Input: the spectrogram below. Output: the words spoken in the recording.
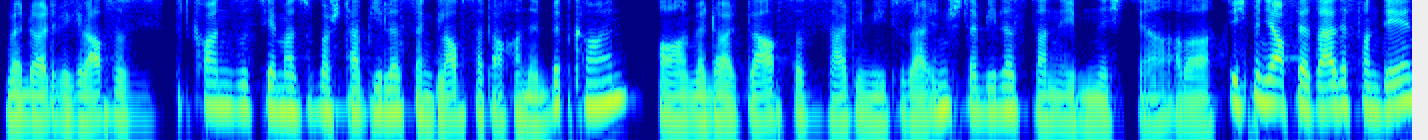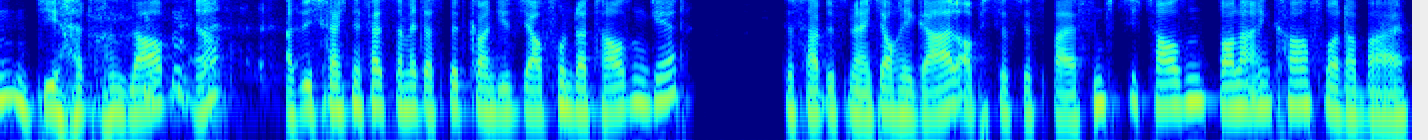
wenn du halt glaubst, dass das Bitcoin-System halt super stabil ist, dann glaubst du halt auch an den Bitcoin. Und wenn du halt glaubst, dass es halt irgendwie total instabil ist, dann eben nicht, ja. Aber ich bin ja auf der Seite von denen, die halt dran glauben, ja. Also ich rechne fest damit, dass Bitcoin dieses Jahr auf 100.000 geht. Deshalb ist mir eigentlich auch egal, ob ich das jetzt bei 50.000 Dollar einkaufe oder bei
